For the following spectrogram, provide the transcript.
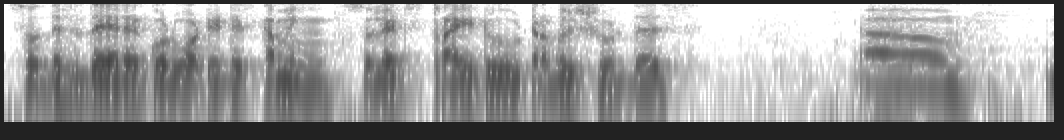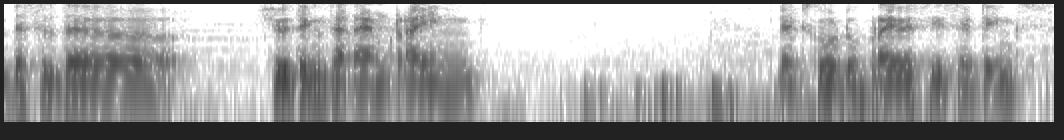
so this is the error code what it is coming. So let's try to troubleshoot this. Um, this is the few things that I am trying. Let's go to privacy settings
